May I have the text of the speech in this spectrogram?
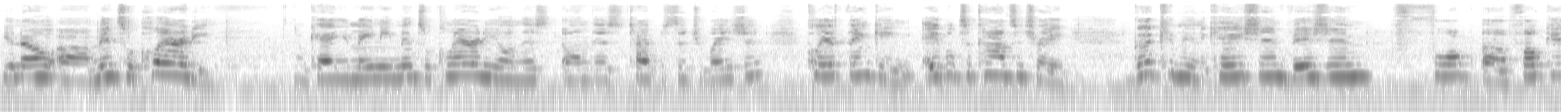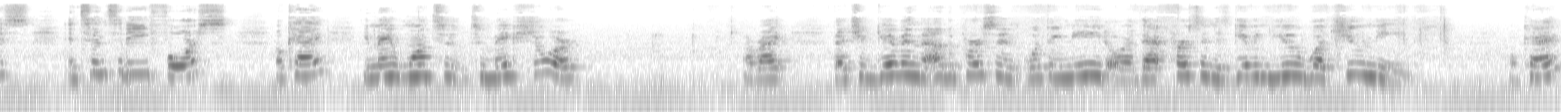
You know, uh, mental clarity okay? You may need mental clarity on this on this type of situation. Clear thinking able to concentrate good communication vision for uh, focus intensity force okay? You may want to to make sure all right that you're giving the other person what they need or that person is giving you what you need okay?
